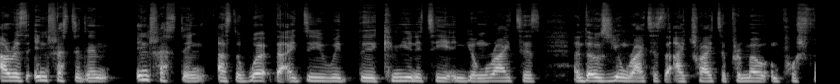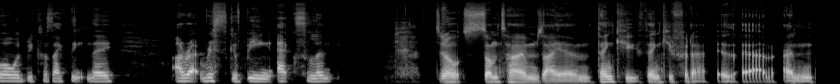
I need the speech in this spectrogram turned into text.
are as interested in interesting as the work that I do with the community and young writers and those young writers that I try to promote and push forward because I think they are at risk of being excellent. You know sometimes i um thank you thank you for that Uh, and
